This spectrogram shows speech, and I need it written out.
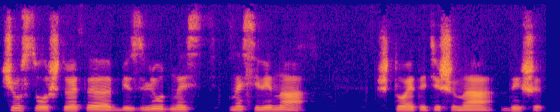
чувствовал, что эта безлюдность населена, что эта тишина дышит.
